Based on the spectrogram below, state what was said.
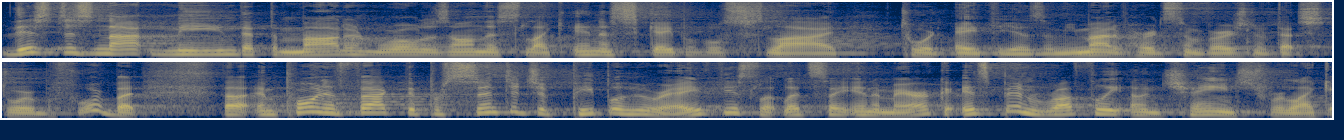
this does not mean that the modern world is on this like inescapable slide toward atheism. You might have heard some version of that story before, but uh, in point of fact, the percentage of people who are atheists, let, let's say in America, it's been roughly unchanged for like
